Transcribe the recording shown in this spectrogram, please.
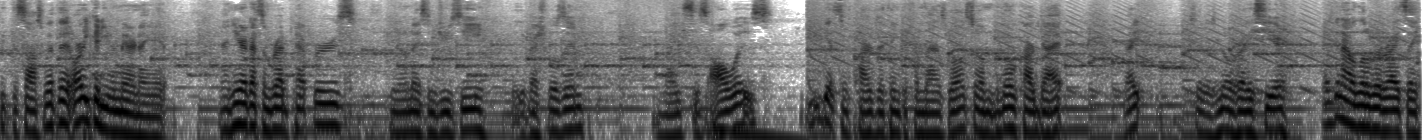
cook the sauce with it, or you could even marinate it. And here I got some red peppers, you know, nice and juicy. Get your vegetables in, nice as always you get some carbs I think from that as well. So I'm low carb diet, right? So there's no rice here. I was gonna have a little bit of rice, like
